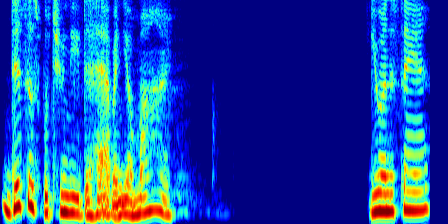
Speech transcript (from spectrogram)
This is what you need to have in your mind. You understand?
